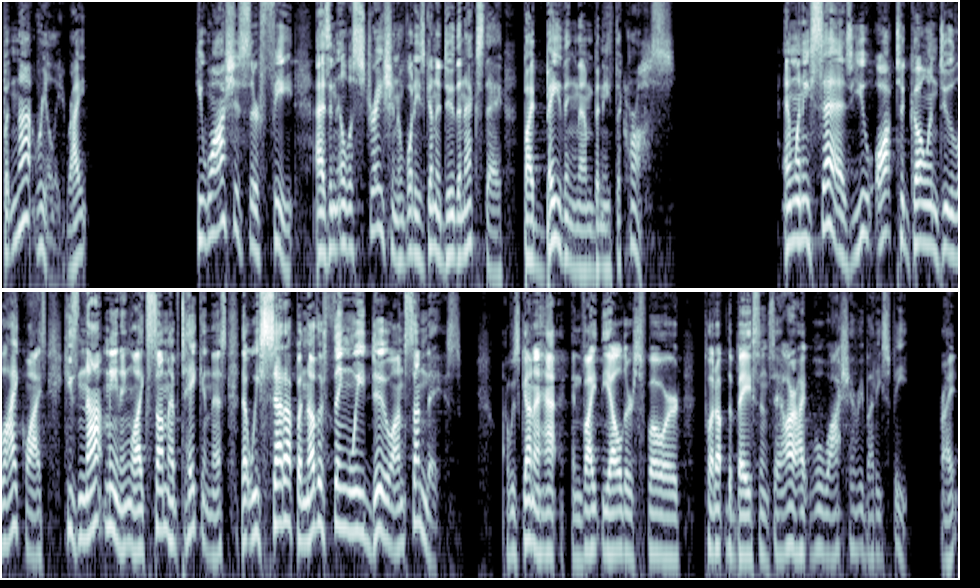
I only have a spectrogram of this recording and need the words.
But not really, right? He washes their feet as an illustration of what he's going to do the next day by bathing them beneath the cross. And when he says you ought to go and do likewise, he's not meaning, like some have taken this, that we set up another thing we do on Sundays. I was going to ha- invite the elders forward, put up the basin, and say, all right, we'll wash everybody's feet, right?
